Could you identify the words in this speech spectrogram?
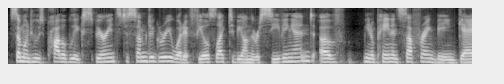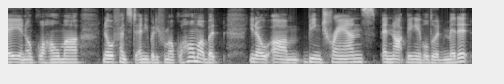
Someone who's probably experienced to some degree what it feels like to be on the receiving end of, you know, pain and suffering, being gay in Oklahoma. No offense to anybody from Oklahoma, but, you know, um, being trans and not being able to admit it.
